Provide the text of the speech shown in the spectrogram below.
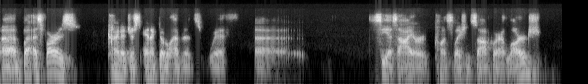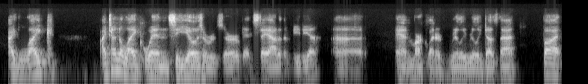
Uh, but as far as kind of just anecdotal evidence with uh, CSI or Constellation Software at large, I like. I tend to like when CEOs are reserved and stay out of the media. Uh, and Mark Leonard really, really does that. But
